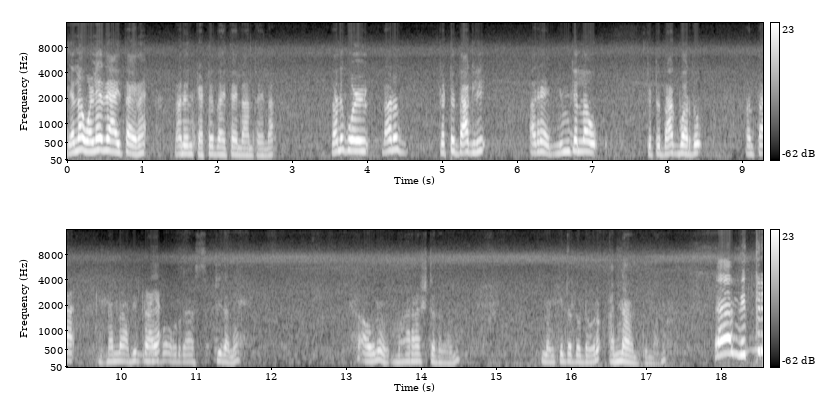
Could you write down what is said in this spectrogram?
ಎಲ್ಲ ಒಳ್ಳೆಯದೇ ಆಯ್ತಾ ಇದೆ. ನಾನೇನು ಕೆಟ್ಟದ್ದು ಆಯ್ತಾ ಇಲ್ಲ ಅಂತ ಇಲ್ಲ. ನನಗೆ ಒಳ್, ನನಗೆ ಕೆಟ್ಟದ್ದಾಗಲಿ. ಆದರೆ ನಿಮಗೆಲ್ಲ ಕೆಟ್ಟದ್ದಾಗಬಾರ್ದು ಅಂತ ನನ್ನ ಅಭಿಪ್ರಾಯ. ಹುಡುಗ ಸಿಕ್ಕಿದ್ದಾನೆ ಅವನು ಮಹಾರಾಷ್ಟ್ರದವನು. ನನಗಿಂತ ದೊಡ್ಡವನು ಅಣ್ಣ ಅಂತೀನಿ ನಾನು. ಏ ಮಿತ್ರ!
